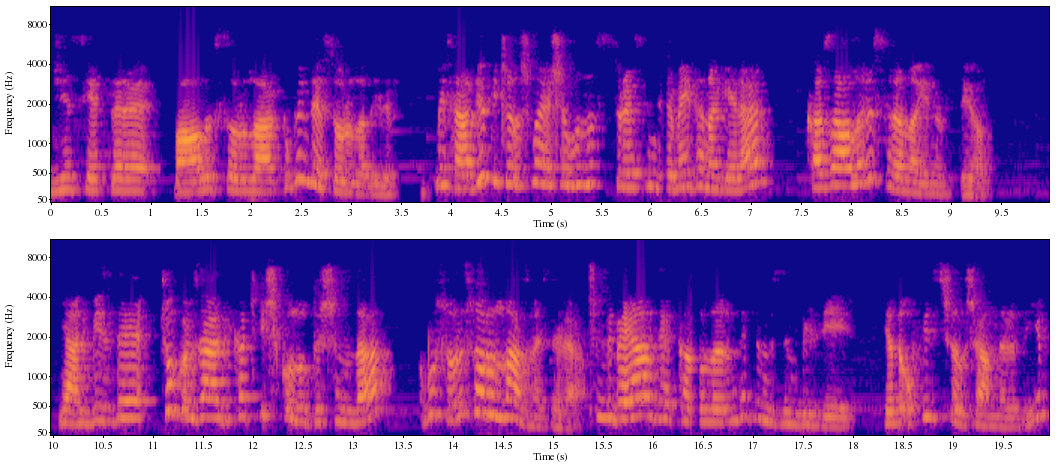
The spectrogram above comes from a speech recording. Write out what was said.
Cinsiyetlere bağlı sorular bugün de sorulabilir. Mesela diyor ki çalışma yaşamınız süresince meydana gelen kazaları sıralayınız diyor. Yani bizde çok özel birkaç iş kolu dışında bu soru sorulmaz mesela. Şimdi beyaz yakalıların hepimizin bildiği ya da ofis çalışanları diyeyim,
